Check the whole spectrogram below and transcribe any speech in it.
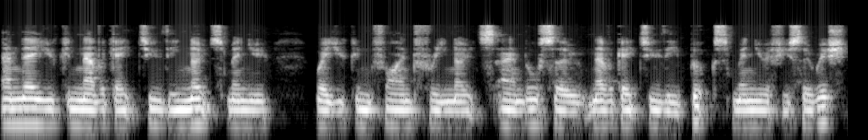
and there you can navigate to the notes menu where you can find free notes and also navigate to the books menu if you so wish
